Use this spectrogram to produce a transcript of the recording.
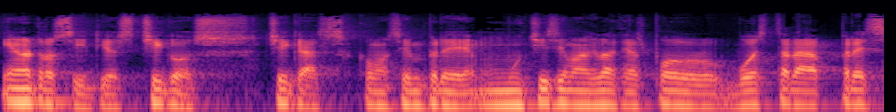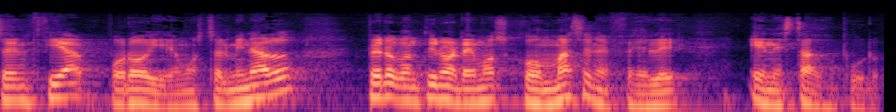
y en otros sitios. Chicos, chicas, como siempre, muchísimas gracias por vuestra presencia. Por hoy hemos terminado, pero continuaremos con más NFL en Estado Puro.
